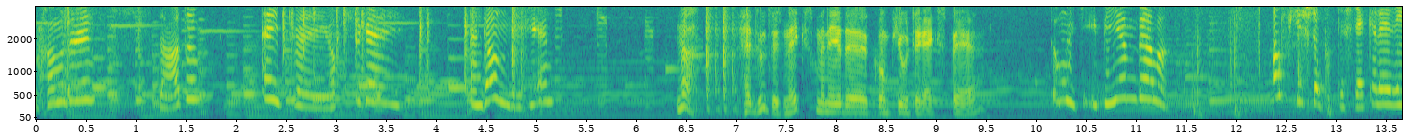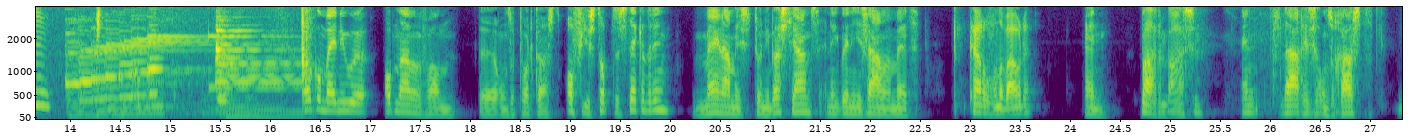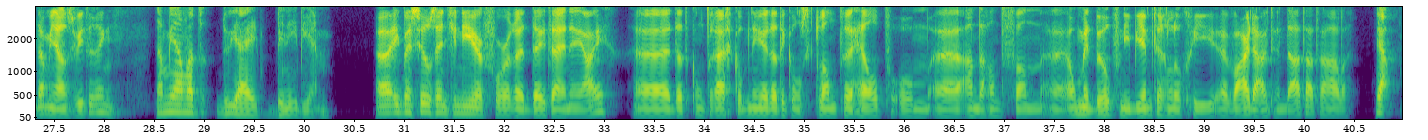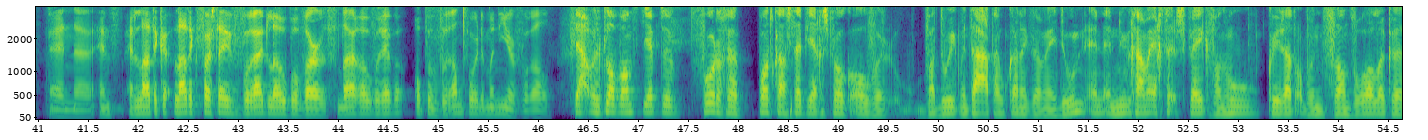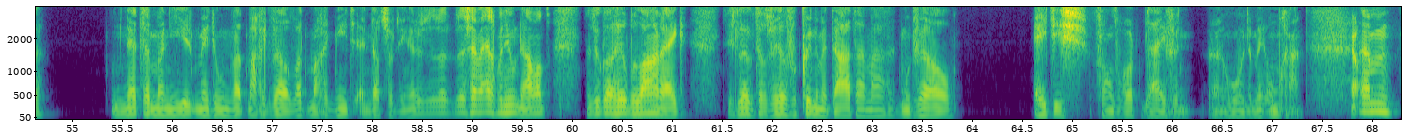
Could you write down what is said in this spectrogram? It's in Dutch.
programma erin, datum, 1, 2, hoppakee. En dan druk je in. Nou, hij doet dus niks, meneer de computerexpert. Dan moet je IBM bellen. Of je stopt de stekker erin. Welkom bij een nieuwe opname van eh, onze podcast Of je stopt de stekker erin. Mijn naam is Tony Bastiaans en ik ben hier samen met Karel van der Woude. en Baren Baarsen. en vandaag is onze gast Damian Zwietering. Damian. Wat doe jij binnen IBM? Uh, ik ben sales engineer voor uh, data en AI. Uh, dat komt er eigenlijk op neer dat ik onze klanten help om aan de hand van, ook met behulp van IBM-technologie, waarde uit hun data te halen. Ja. En, en, en laat, ik, laat ik vast even vooruitlopen op waar we het vandaag over hebben. Op een verantwoorde manier vooral. Ja, dat klopt. Want je hebt de vorige podcast heb jij gesproken over wat doe ik met data, hoe kan ik daarmee doen. En, en nu gaan we echt spreken van hoe kun je dat op een verantwoordelijke, nette manier mee doen. Wat mag ik wel, wat mag ik niet en dat soort dingen. Dus daar zijn we erg benieuwd naar, want dat is natuurlijk wel heel belangrijk. Het is leuk dat we heel veel kunnen met data, maar het moet wel ethisch verantwoord blijven uh, hoe we ermee omgaan. Ja. Um,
